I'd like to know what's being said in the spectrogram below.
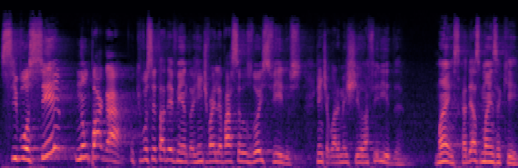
se você não pagar o que você está devendo, a gente vai levar seus dois filhos Gente, agora mexeu na ferida. Mães, cadê as mães aqui?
